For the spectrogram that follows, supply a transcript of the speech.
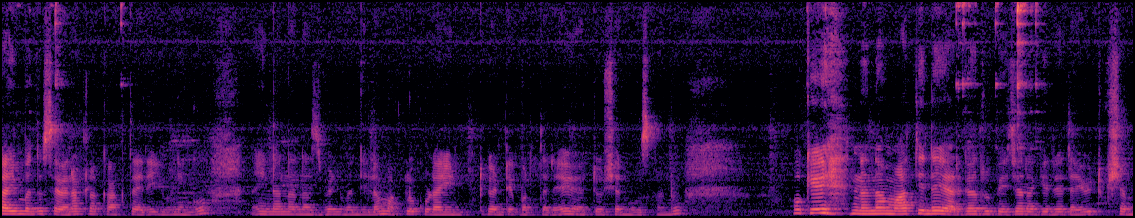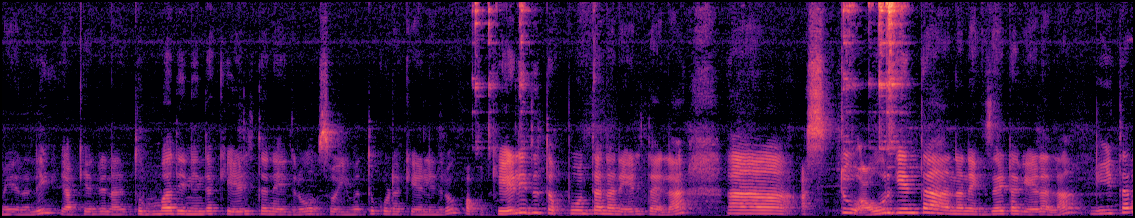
ಟೈಮ್ ಬಂದು ಸೆವೆನ್ ಓ ಕ್ಲಾಕ್ ಆಗ್ತಾಯಿದೆ ಈವ್ನಿಂಗು ಇನ್ನು ನನ್ನ ಹಸ್ಬೆಂಡ್ ಬಂದಿಲ್ಲ. ಮಕ್ಕಳು ಕೂಡ ಎಂಟು ಗಂಟೆಗೆ ಬರ್ತಾರೆ ಟ್ಯೂಷನ್ ಮುಗಿಸ್ಕೊಂಡು. ಓಕೆ, ನನ್ನ ಮಾತಿಂದ ಯಾರಿಗಾದ್ರೂ ಬೇಜಾರಾಗಿದ್ದರೆ ದಯವಿಟ್ಟು ಕ್ಷಮೆ ಇರಲಿ. ಯಾಕೆಂದರೆ ನಾನು ತುಂಬ ದಿನದಿಂದ ಕೇಳ್ತಾನೆ ಇದ್ದರು ಸೊ ಇವತ್ತು ಕೂಡ ಕೇಳಿದರು. ಪಾಪ ಕೇಳಿದ್ದು ತಪ್ಪು ಅಂತ ನಾನು ಹೇಳ್ತಾ ಇಲ್ಲ. ಅಷ್ಟು ಅವ್ರಿಗೆ ಅಂತ ನಾನು ಎಕ್ಸೈಟಾಗಿ ಹೇಳಲ್ಲ. ಈ ಥರ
